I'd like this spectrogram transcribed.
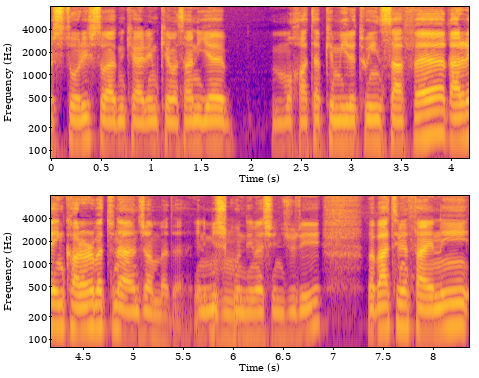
ستوریش صحبت می‌کردیم که مثلا یه مخاطب که میره تو این صفحه قرار این کارا رو بتونه انجام بده. یعنی میشکوندیمش اینجوری. و بعد تیم فنی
